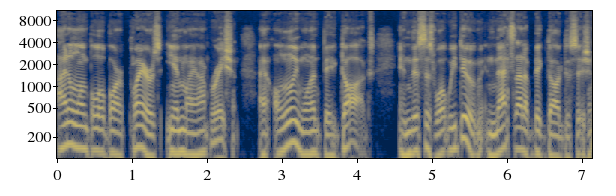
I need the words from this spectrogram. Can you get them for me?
I don't want below bar players in my operation. I only want big dogs. And this is what we do. And that's not a big dog decision.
